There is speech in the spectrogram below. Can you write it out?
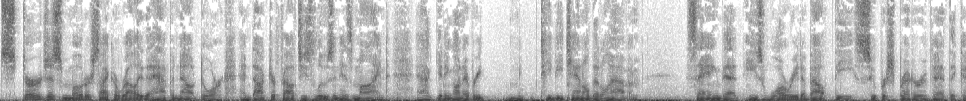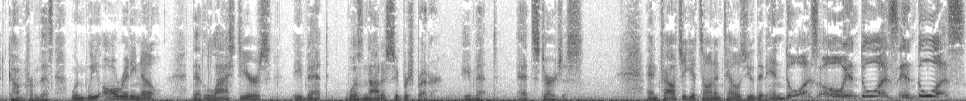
Sturgis motorcycle rally that happened outdoor, and Dr. Fauci's losing his mind, uh, getting on every TV channel that'll have him saying that he's worried about the super spreader event that could come from this when we already know that last year's event was not a super spreader event at Sturgis. And Fauci gets on and tells you that indoors, oh, indoors, indoors.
